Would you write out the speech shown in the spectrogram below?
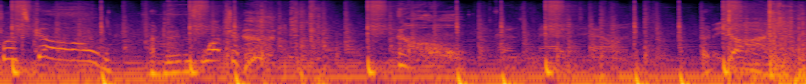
Let's go. I'm doing this launcher. no. Has mad talent. I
